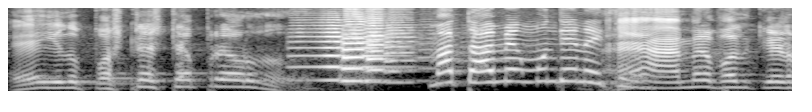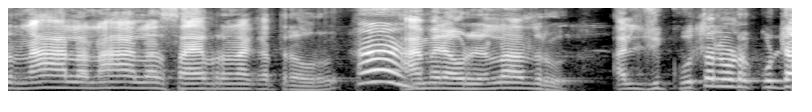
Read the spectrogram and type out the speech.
ಏ ಇದು ಫಸ್ಟ್ ಸ್ಟೆಪ್ ರೀ ಅವ್ರದ್ದು. ಮತ್ತ ಆಮೇಲೆ ಮುಂದೇನಾಯ್ತು ಏ, ಆಮೇಲೆ ಬಂದು ಕೇಳ್ರಿ ನಾ ಅಲ್ಲ ನಾ ಅಲ್ಲ ಸಾಹೇಬ್ರ ಅನ್ನಕತ್ರ ಅವರು. ಹಾ. ಆಮೇಲೆ ಅವ್ರೆಲ್ಲ ಅಂದ್ರು ಅಲ್ಲಿ ಜಿ ಕೂತ ನೋಡ್ರಿ ಕುಡ್ಡ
